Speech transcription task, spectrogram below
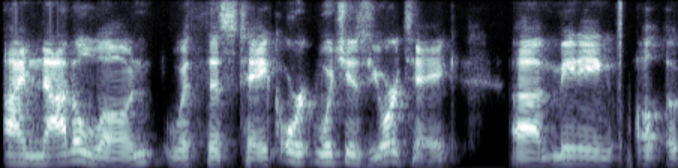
I'm not alone with this take, or which is your take. Uh, meaning, uh,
